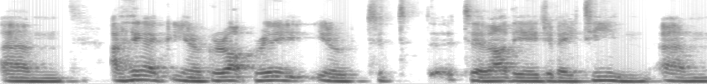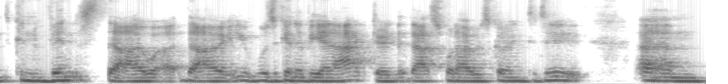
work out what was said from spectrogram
Um, I think I, you know, grew up really, you know, to, to about the age of 18, um, convinced that I, that I was going to be an actor, that that's what I was going to do. Um,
